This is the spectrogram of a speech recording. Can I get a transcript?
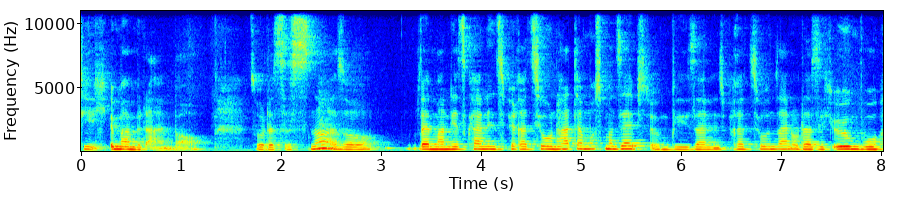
die ich immer mit einbaue. So, das ist, ne, also wenn man jetzt keine Inspiration hat, dann muss man selbst irgendwie seine Inspiration sein oder sich irgendwo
